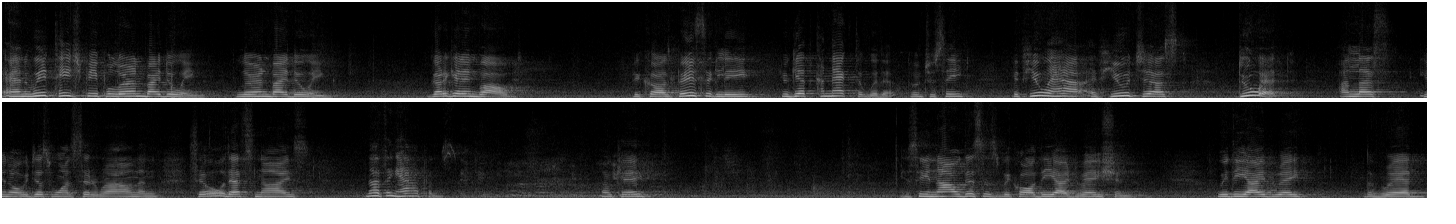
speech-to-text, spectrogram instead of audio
And we teach people learn by doing, learn by doing. Got to get involved because basically you get connected with it, don't you see? If you have, if you just do it, unless you know you just want to sit around and say, "Oh, that's nice," nothing happens. Okay. You see, now this is we call dehydration. We dehydrate the bread.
